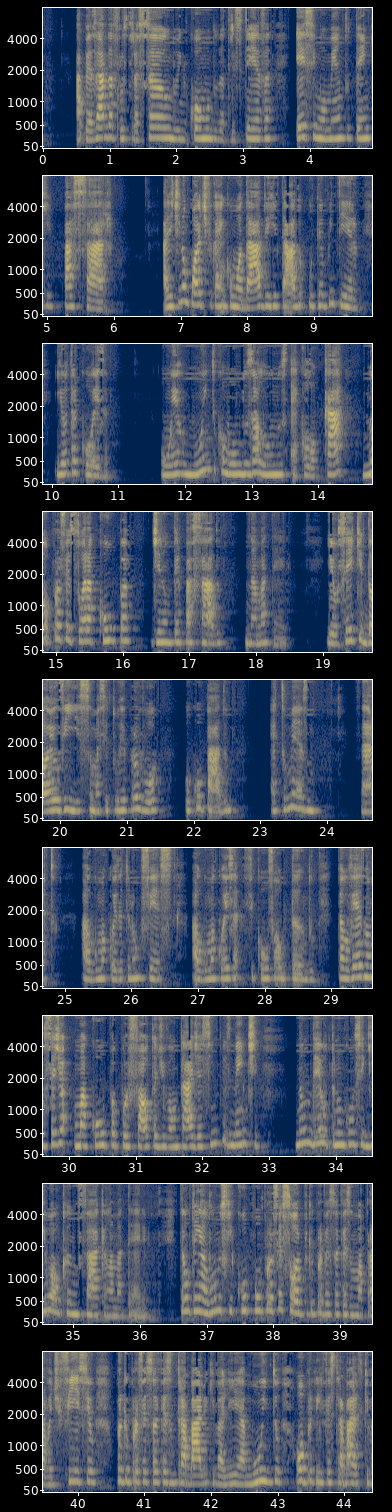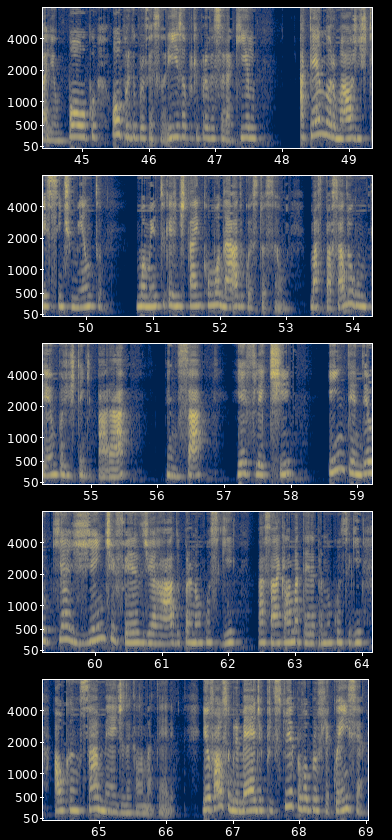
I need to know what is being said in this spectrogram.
apesar da frustração, do incômodo, da tristeza, esse momento tem que passar. A gente não pode ficar incomodado, irritado o tempo inteiro. E outra coisa, um erro muito comum dos alunos é colocar no professor a culpa de não ter passado na matéria. E eu sei que dói ouvir isso, mas se tu reprovou, o culpado é tu mesmo, certo? Alguma coisa tu não fez, alguma coisa ficou faltando. Talvez não seja uma culpa por falta de vontade, é simplesmente não deu, tu não conseguiu alcançar aquela matéria. Então, tem alunos que culpam o professor, porque o professor fez uma prova difícil, porque o professor fez um trabalho que valia muito, ou porque ele fez trabalhos que valiam pouco, ou porque o professor isso, ou porque o professor aquilo. Até é normal a gente ter esse sentimento no momento que a gente está incomodado com a situação. Mas, passado algum tempo, a gente tem que parar, pensar, refletir e entender o que a gente fez de errado para não conseguir passar naquela matéria, para não conseguir alcançar a média daquela matéria. E eu falo sobre média porque se tu reprovou por frequência,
